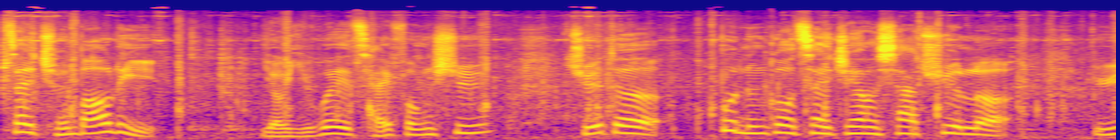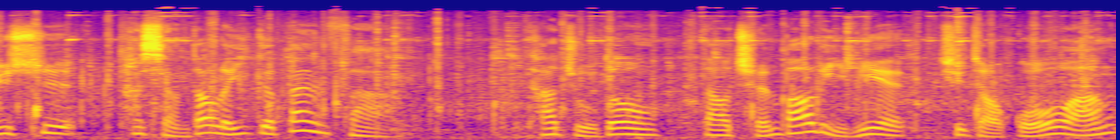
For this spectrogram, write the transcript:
在城堡里，有一位裁缝师，觉得不能够再这样下去了，于是他想到了一个办法，他主动到城堡里面去找国王。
